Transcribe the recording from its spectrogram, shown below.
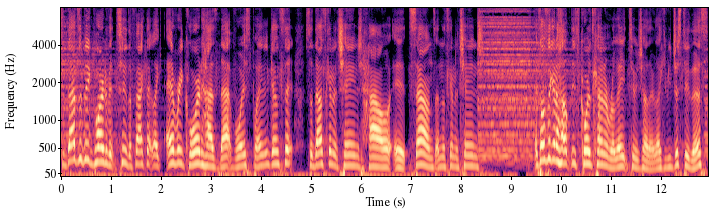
So that's a big part of it too. The fact that like every chord has that voice playing against it. So that's gonna change how it sounds, and that's gonna change. It's also gonna help these chords kind of relate to each other. Like if you just do this,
